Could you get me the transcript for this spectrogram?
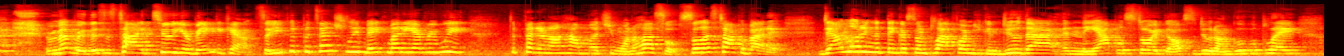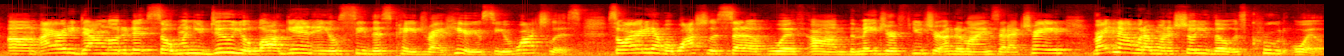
Remember, this is tied to your bank account, so you could potentially make money every week depending on how much you want to hustle. So let's talk about it. Downloading the Thinkorswim platform, you can do that in the Apple Store. You can also do it on Google Play. Um, I already downloaded it, so when you do, you'll log in and you'll see this page right here. You'll see your watch list. So I already have a watch list set up with um, the major future underlines that I trade. Right now, what I want to show you though is crude oil.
